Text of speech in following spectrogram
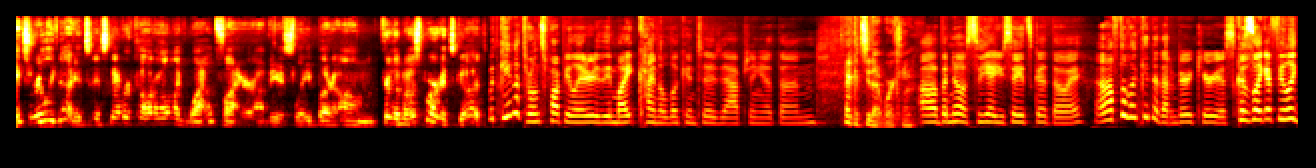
It's really good. It's it's never caught on like wildfire, obviously, but um, for the most part, it's good. With Game of Thrones popularity, they might kind of look into adapting it then. I could see that working. Uh, but no, so yeah, you say it's good though, eh? I'll have to look into that. I'm very curious because, like, I feel like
